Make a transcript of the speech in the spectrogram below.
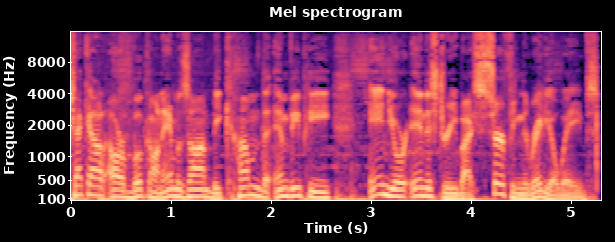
Check out our book on Amazon, Become the MVP in Your Industry by Surfing the Radio Waves.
